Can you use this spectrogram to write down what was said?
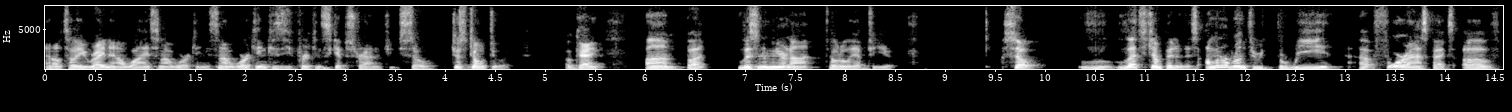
And I'll tell you right now why it's not working. It's not working because you freaking skip strategy. So just don't do it. Okay. Um, but listen to me or not, totally up to you. So l- let's jump into this. I'm going to run through three, uh, four aspects of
